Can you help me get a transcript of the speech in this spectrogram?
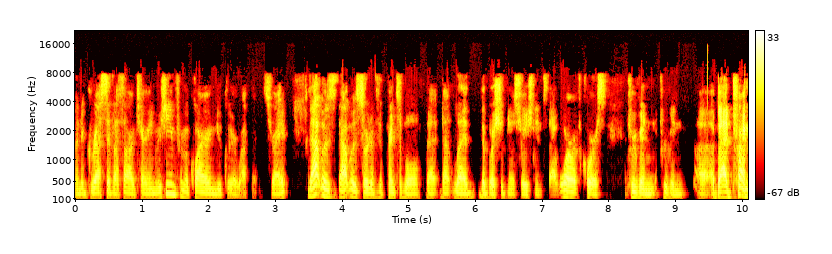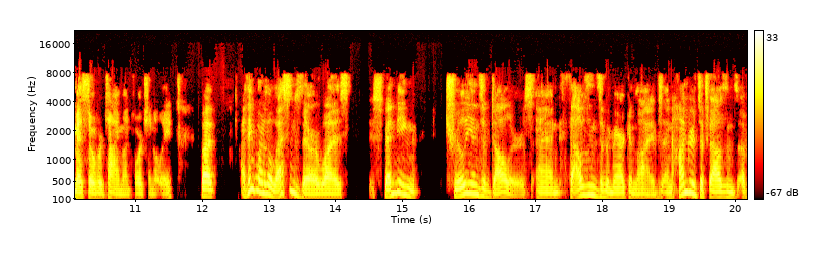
an aggressive authoritarian regime from acquiring nuclear weapons, right? That was that was sort of the principle that that led the Bush administration into that war. Of course, proven proven uh, a bad premise over time, unfortunately. But I think one of the lessons there was spending trillions of dollars and thousands of American lives and hundreds of thousands of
